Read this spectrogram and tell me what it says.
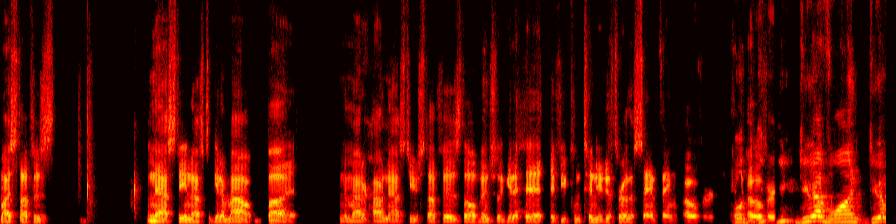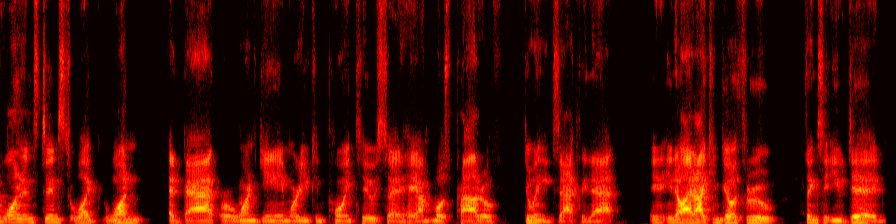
my stuff is nasty enough to get them out. But no matter how nasty your stuff is, they'll eventually get a hit if you continue to throw the same thing over and well, over. Do you, do you have one? Do you have one instance, like one at bat or one game, where you can point to say, "Hey, I'm most proud of doing exactly that." You know, and I can go through things that you did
